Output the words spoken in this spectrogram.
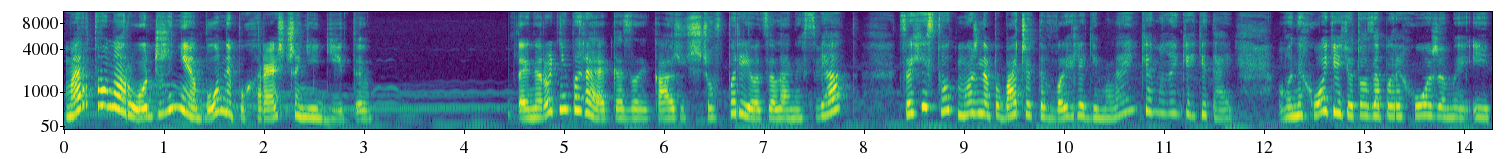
мертвонароджені або непохрещені діти. Та й народні перекази кажуть, що в період зелених свят цих істот можна побачити в вигляді маленьких-маленьких дітей. Вони ходять ото за перехожими і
